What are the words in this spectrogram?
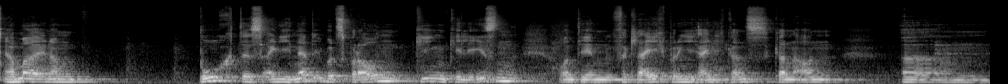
Ich habe mal in einem Buch, das eigentlich nicht über das Brauen ging, gelesen und den Vergleich bringe ich eigentlich ganz gern an. Ähm,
